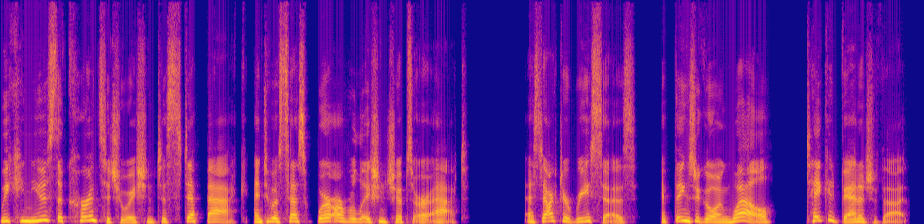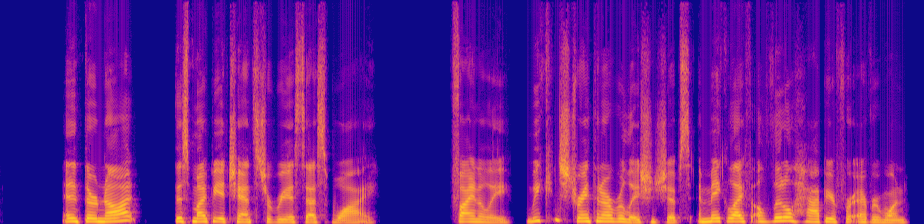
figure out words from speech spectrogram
We can use the current situation to step back and to assess where our relationships are at. As Dr. Reis says, if things are going well, take advantage of that. And if they're not, this might be a chance to reassess why. Finally, we can strengthen our relationships and make life a little happier for everyone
